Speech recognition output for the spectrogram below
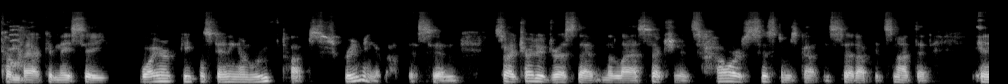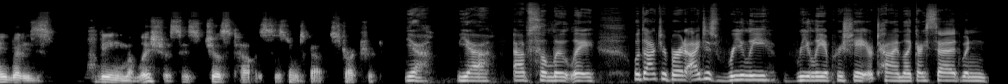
come back and they say, why aren't people standing on rooftops screaming about this? And so I try to address that in the last section. It's how our system's gotten set up. It's not that anybody's being malicious, it's just how the system's got structured. Yeah. Yeah, absolutely. Well, Dr. Burt, I just really, really appreciate your time. Like I said, when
